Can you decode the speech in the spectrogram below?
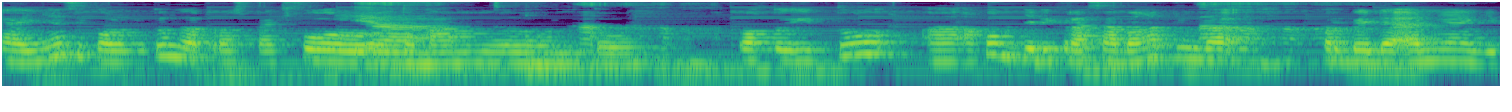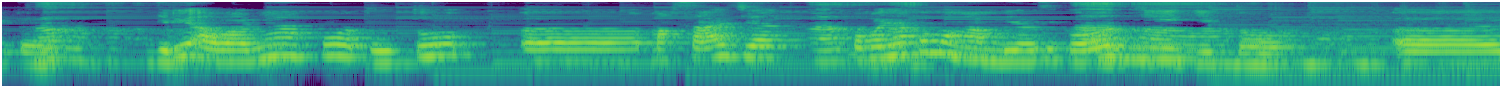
Kayaknya psikolog itu nggak prospekful yeah. untuk kamu gitu. waktu itu uh, aku jadi kerasa banget nih mbak perbedaannya gitu. Jadi awalnya aku waktu itu uh, maksa aja. Pokoknya aku mau ngambil psikologi gitu. Uh,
